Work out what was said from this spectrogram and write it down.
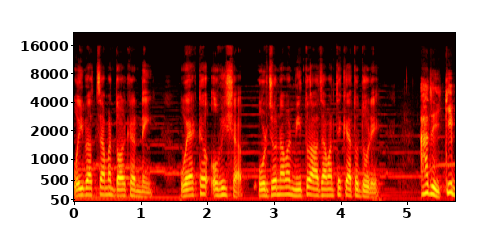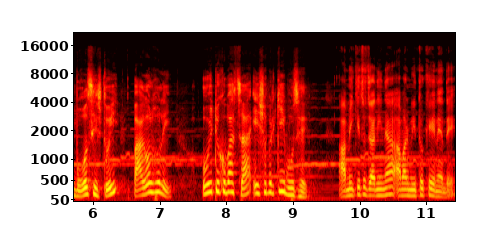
ওই বাচ্চা আমার দরকার নেই। ও একটা অভিশাপ। ওর জন্য আমার মৃত আজ আমার থেকে এত দূরে। আদি কি বলছিস তুই? পাগল হলি? ওইটুকু বাচ্চা এসবের কি বোঝে? আমি কিছু জানি না আমার মৃতকে এনে দে।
